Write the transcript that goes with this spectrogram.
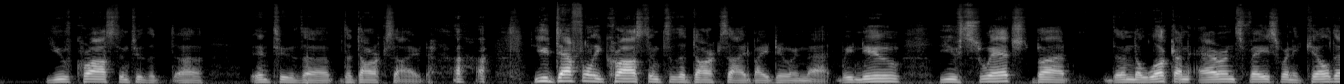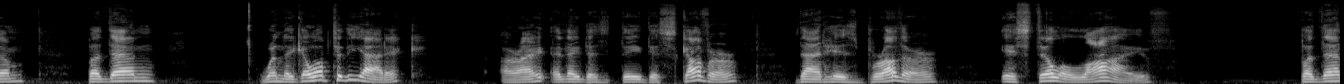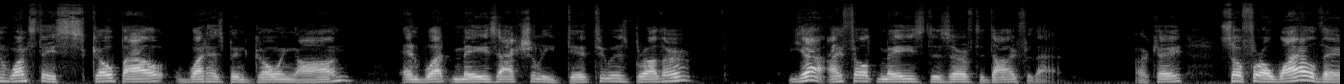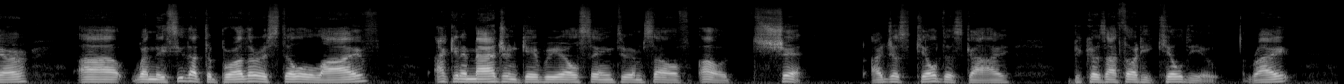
you've crossed into the uh, into the the dark side. you definitely crossed into the dark side by doing that. We knew you switched, but then the look on Aaron's face when he killed him, but then when they go up to the attic, all right, and they they discover that his brother is still alive, but then once they scope out what has been going on and what Mays actually did to his brother, yeah, I felt Mays deserved to die for that. Okay, so for a while there, uh, when they see that the brother is still alive, I can imagine Gabriel saying to himself, "Oh shit, I just killed this guy because I thought he killed you, right?"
